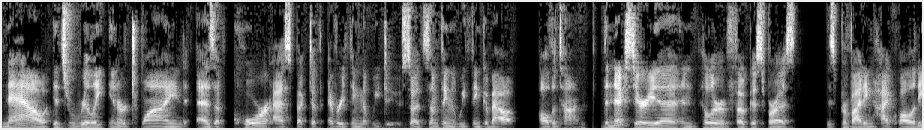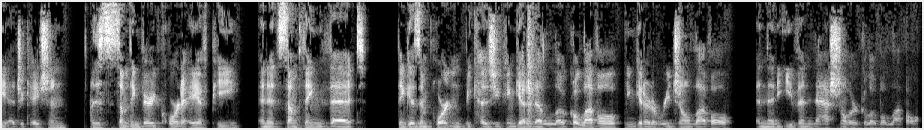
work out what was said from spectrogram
now it's really intertwined as a core aspect of everything that we do. So it's something that we think about all the time. The next area and pillar of focus for us is providing high quality education. This is something very core to AFP, and it's something that I think is important because you can get it at a local level, you can get it at a regional level, and then even national or global level.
